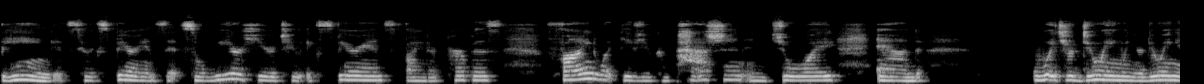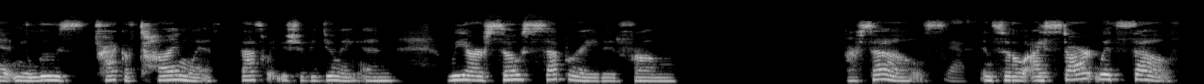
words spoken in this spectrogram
being gets to experience it. So we are here to experience, find our purpose, find what gives you compassion and joy and what you're doing when you're doing it and you lose track of time with. That's what you should be doing. And we are so separated from ourselves. Yes. And so I start with self.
